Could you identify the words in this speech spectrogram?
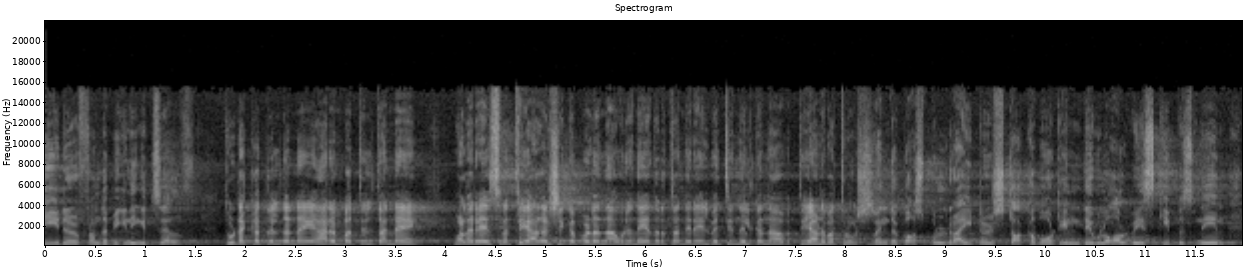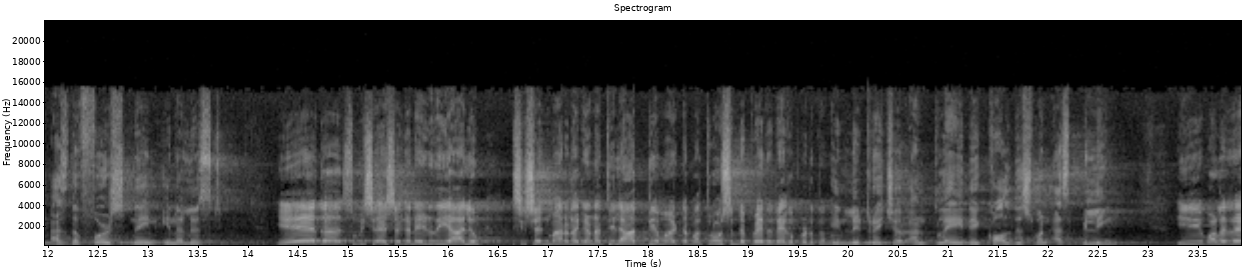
leader from the beginning itself. തുടക്കത്തിൽ തന്നെ ആരംഭത്തിൽ തന്നെ വളരെ ശ്രദ്ധ ആകർഷിക്കപ്പെടുന്ന ഒരു നേതൃത്വ നിരയിൽ വ്യക്തി നിൽക്കുന്ന വ്യക്തിയാണ് പത്രോസ് When the gospel writers talk about him, they will always keep his name as the first name in a list. ഏത് സുവിശേഷകൻ എഴുതിയാലും ശിഷ്യന്മാരുടെ ഗണത്തിൽ ആദ്യമായിട്ട് പത്രോസിന്റെ പേര് രേഖപ്പെടുത്തുന്നു In literature and play, they call this one as billing. ഈ വളരെ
